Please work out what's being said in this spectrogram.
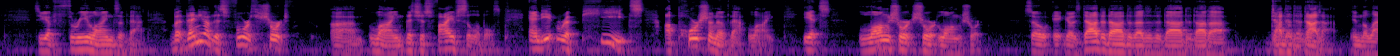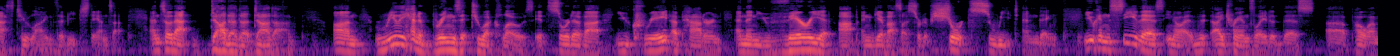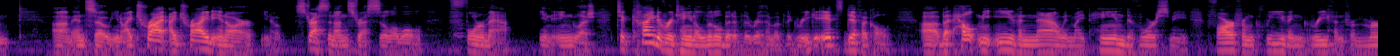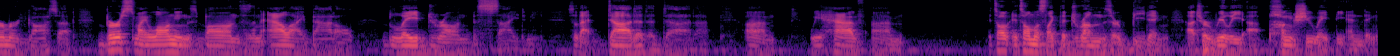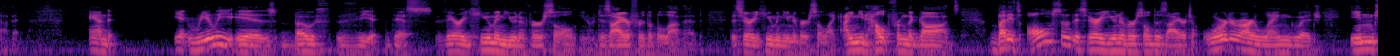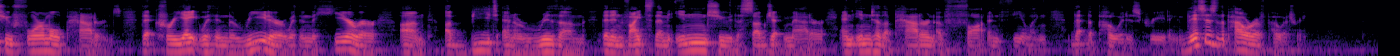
So you have three lines of that. But then you have this fourth short um, line that's just five syllables, and it repeats a portion of that line. It's long, short, short, long, short. So it goes da da da da da da da da da da da da da da da in the last two lines of each stanza. And so that da da da da da um, really kind of brings it to a close. It's sort of a, you create a pattern and then you vary it up and give us a sort of short, sweet ending. You can see this, you know, I, I translated this uh, poem. Um, and so, you know, I try, I tried in our, you know, stressed and unstressed syllable format in English to kind of retain a little bit of the rhythm of the Greek. It's difficult, uh, but help me even now in my pain divorce me, far from cleaving grief and from murmured gossip. Burst my longings bonds as an ally battle, blade drawn beside me. So that da da da da da. Um, we have. Um, it's, all, it's almost like the drums are beating uh, to really uh, punctuate the ending of it and it really is both the this very human universal you know desire for the beloved this very human universal like i need help from the gods but it's also this very universal desire to order our language into formal patterns that create within the reader, within the hearer, um, a beat and a rhythm that invites them into the subject matter and into the pattern of thought and feeling that the poet is creating. This is the power of poetry.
